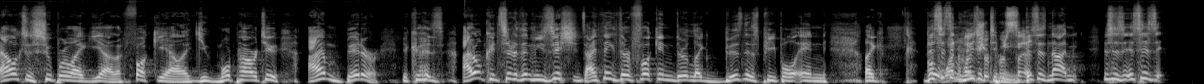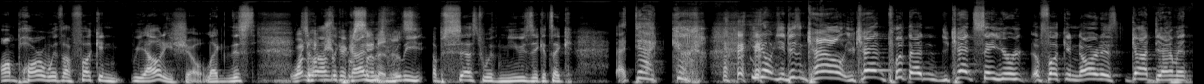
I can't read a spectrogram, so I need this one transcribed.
Alex is super like, yeah, the fuck yeah, like you more power to. I'm bitter because I don't consider them musicians. I think they're fucking they're like business people and like this Oh, isn't music to me. This is not this is this is on par with a fucking reality show. Like this so I was like a guy who's really obsessed with music. It's like uh, Dad, you know, it doesn't count. You can't put that in, you can't say you're a fucking artist. God damn it.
